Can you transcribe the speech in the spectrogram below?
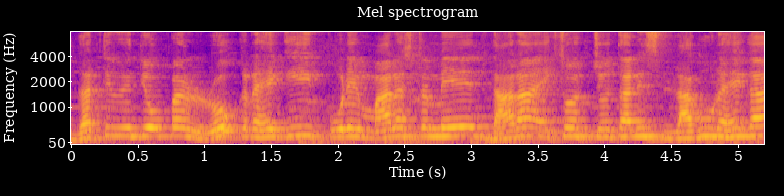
गतिविधियों पर रोक रहेगी। पूरे महाराष्ट्र में धारा 144 लागू रहेगा।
